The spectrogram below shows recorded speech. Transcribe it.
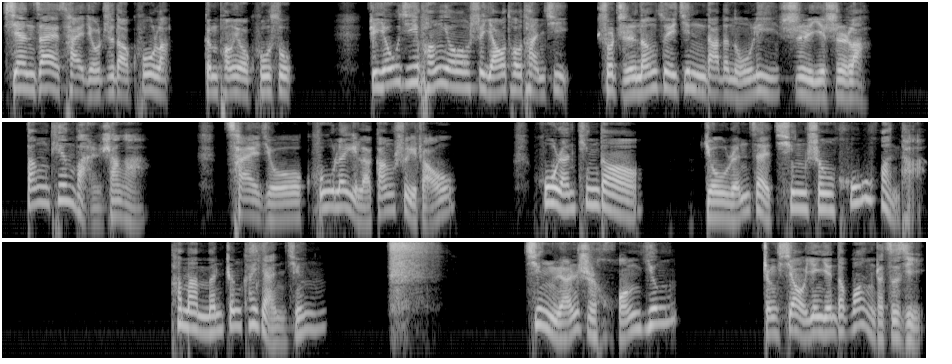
现在蔡九知道哭了，跟朋友哭诉。这游击朋友是摇头叹气，说只能最近大的努力试一试了。当天晚上啊，蔡九哭累了，刚睡着，忽然听到有人在轻声呼唤他。他慢慢睁开眼睛，竟然是黄英，正笑吟吟的望着自己。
